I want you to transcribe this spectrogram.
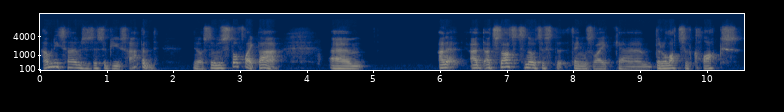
how many times has this abuse happened? You know, so there was stuff like that. Um, and I'd, I'd started to notice that things like um, there are lots of clocks,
